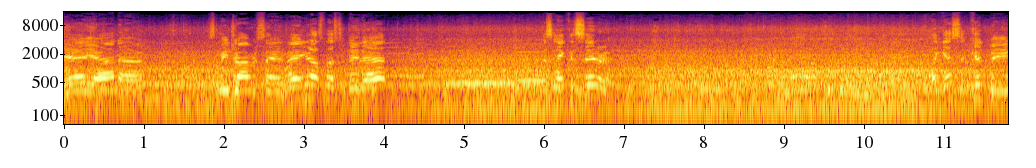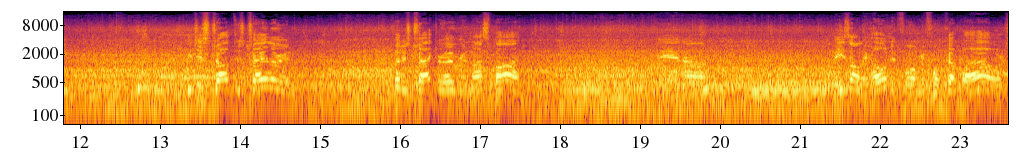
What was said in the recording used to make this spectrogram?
Yeah, yeah, I know. Some of you drivers saying, man, you're not supposed to do that. That's inconsiderate. I guess it could be. He just dropped his trailer and put his tractor over in my spot. And uh, I mean, he's only holding it for me for a couple of hours.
